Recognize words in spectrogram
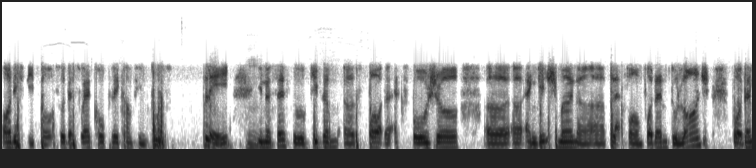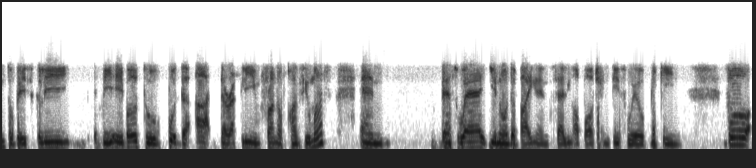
all these people. So that's where co-play comes into play in a sense to give them a spot, an exposure, uh, uh, engagement uh, platform for them to launch, for them to basically be able to put the art directly in front of consumers, and that's where you know the buying and selling opportunities will begin. For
